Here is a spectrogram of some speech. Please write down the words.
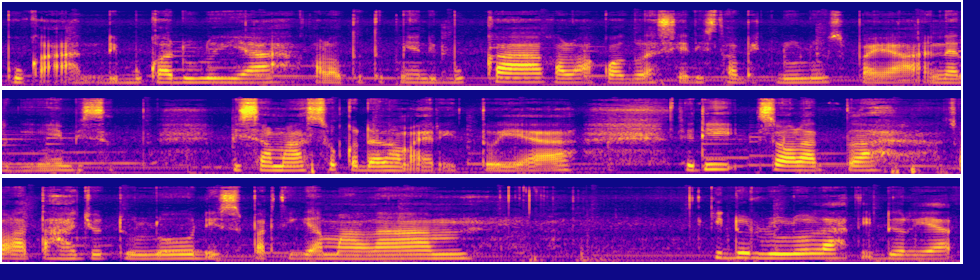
bukaan dibuka dulu ya. Kalau tutupnya dibuka kalau aqua gelasnya disobek dulu supaya energinya bisa bisa masuk ke dalam air itu ya. Jadi sholatlah sholat tahajud dulu di sepertiga malam. Tidur dulu lah tidur ya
